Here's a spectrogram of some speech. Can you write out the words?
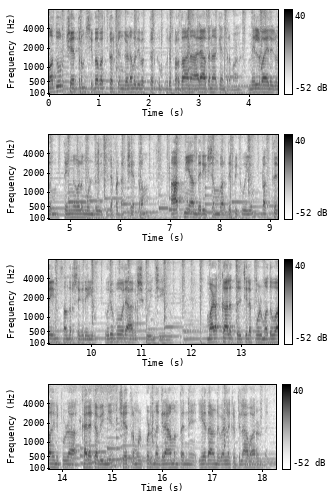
മധൂർ ക്ഷേത്രം ശിവഭക്തർക്കും ഗണപതി ഭക്തർക്കും ഒരു പ്രധാന ആരാധനാ കേന്ദ്രമാണ്. നെൽവയലുകളും തെങ്ങുകളും കൊണ്ട് ചുറ്റപ്പെട്ട ക്ഷേത്രം ആത്മീയ അന്തരീക്ഷം വർദ്ധിപ്പിക്കുകയും ഭക്തരെയും സന്ദർശകരെയും ഒരുപോലെ ആകർഷിക്കുകയും ചെയ്യുന്നു. മഴക്കാലത്ത് ചിലപ്പോൾ മധുവാഹിനി പുഴ കരകവിഞ്ഞ് ക്ഷേത്രം ഉൾപ്പെടുന്ന ഗ്രാമം തന്നെ ഏതാണ്ട് വെള്ളക്കെട്ടിലാവാറുണ്ട്.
